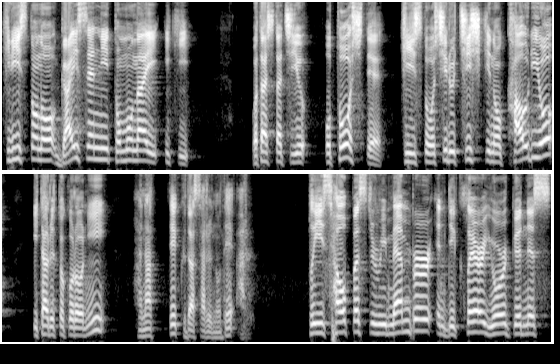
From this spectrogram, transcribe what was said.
キリストの凱旋に伴い生き、私たちを通してキリストを知る知識の香りを至るところに放ってくださるのである。Please help us to remember and declare your goodness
